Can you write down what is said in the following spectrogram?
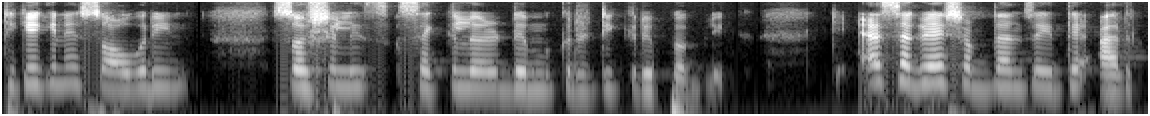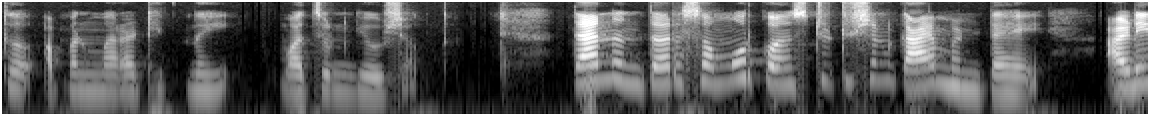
ठीक आहे की नाही? Sovereign socialist secular democratic republic या सगळ्या शब्दांचा इथे अर्थ आपण मराठीतनंही वाचून घेऊ शकतो. त्यानंतर समोर कॉन्स्टिट्यूशन काय म्हणत आहे आणि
